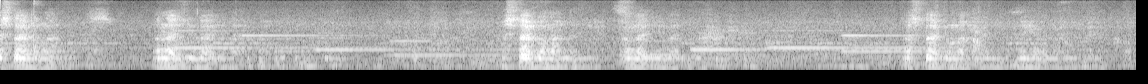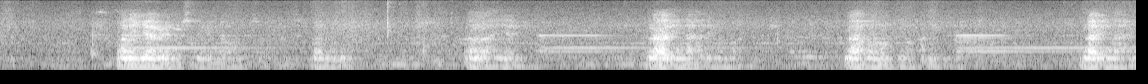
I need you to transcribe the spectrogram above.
Astagfirullah. Alhamdulillah. Astagfirullah. Astagfirullah. Alhamdulillah. Astagfirullahaladzim. Aliyah bin Muslimin. La ilaha illallah. La ilaha. La ilaha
